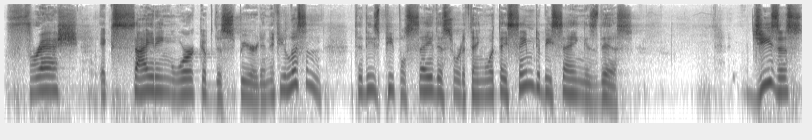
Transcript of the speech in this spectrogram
fresh, exciting work of the Spirit. And if you listen to these people say this sort of thing, what they seem to be saying is this Jesus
